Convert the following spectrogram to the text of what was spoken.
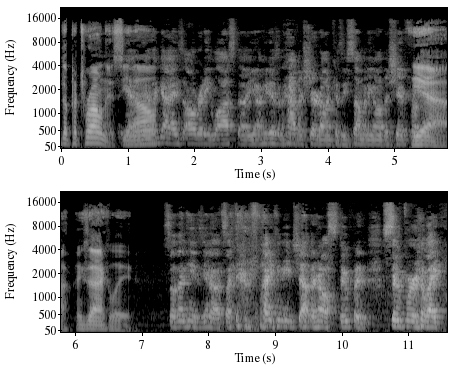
the Patronus. You yeah, know. the other guy's already lost. Uh, you know, he doesn't have a shirt on because he's summoning all the shit from. Yeah, exactly. So then he's, you know, it's like they're fighting each other, all stupid, super like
